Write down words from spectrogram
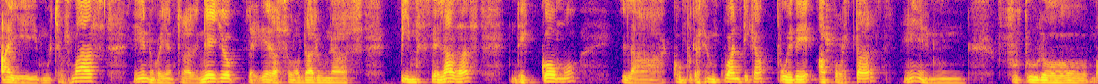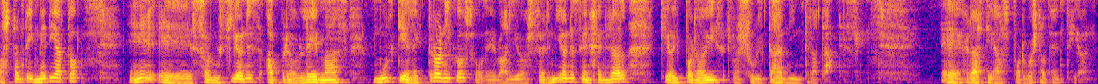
hay muchos más, ¿eh? no voy a entrar en ello, la idea era solo dar unas pinceladas de cómo la computación cuántica puede aportar ¿eh? en un futuro bastante inmediato ¿eh? soluciones a problemas multielectrónicos o de varios fermiones en general que hoy por hoy resultan intratables. Eh, gracias por vuestra atención.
